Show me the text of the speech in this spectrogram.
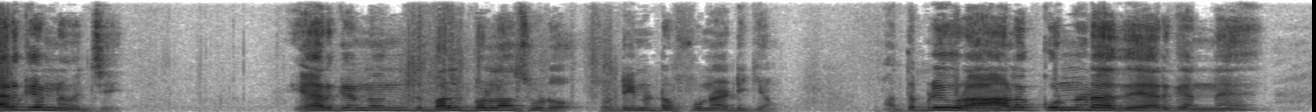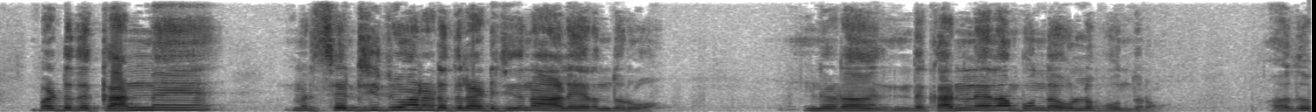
ஏர் வச்சு. ஏர் வந்து பல்பெல்லாம் சுடும். சுட்டின்னு ஃபோன் அடிக்கும். மற்றபடி ஒரு ஆளை கொன்னுடாது ஏர் கன்னு பட் இந்த கண் இந்த மாதிரி சென்சிட்டிவான இடத்துல அடிச்சதுன்னா ஆள் இறந்துருவோம். இந்த இடம் இந்த கண்ணுல எல்லாம் பூந்தா உள்ளே பூந்துடும் அது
